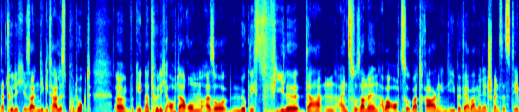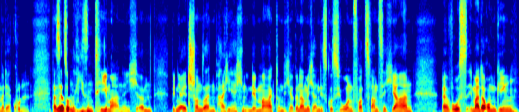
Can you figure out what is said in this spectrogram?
natürlich, ihr seid ein digitales Produkt. Äh, geht natürlich auch darum, also möglichst viele Daten einzusammeln, aber auch zu übertragen in die Bewerbermanagementsysteme der Kunden. Das ist Ja. ja so ein Riesenthema, ne? Ich, ähm, bin ja jetzt schon seit ein paar Jährchen in dem Markt und ich erinnere mich an Diskussionen vor 20 Jahren, äh, wo es immer darum ging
